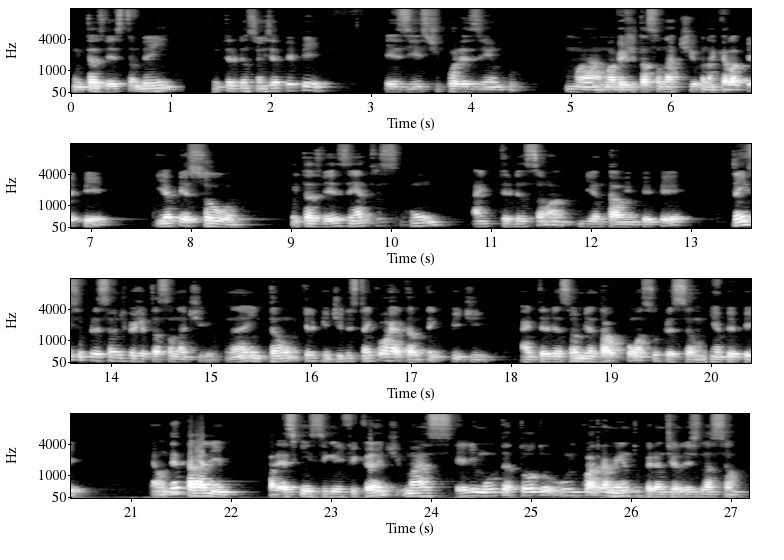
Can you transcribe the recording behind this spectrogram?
Muitas vezes também intervenções EPP. Existe, por exemplo, uma, uma vegetação nativa naquela APP e a pessoa muitas vezes entra com a intervenção ambiental em PP sem supressão de vegetação nativa. Né? Então, aquele pedido está incorreto, ela tem que pedir a intervenção ambiental com a supressão em APP. É um detalhe, parece que insignificante, mas ele muda todo o enquadramento perante a legislação.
